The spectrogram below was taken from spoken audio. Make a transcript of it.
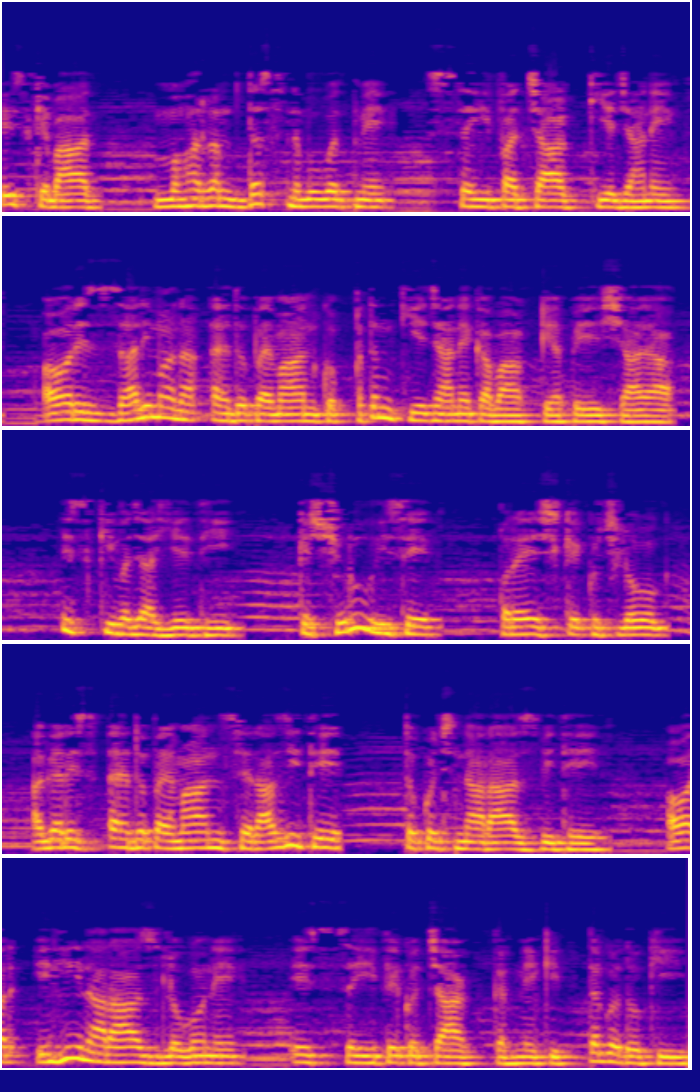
اس کے بعد محرم دس نبوت میں صحیفہ چاک کیے جانے اور اس ظالمانہ عہد و پیمان کو ختم کیے جانے کا واقعہ پیش آیا۔ اس کی وجہ یہ تھی کہ شروع ہی سے قریش کے کچھ لوگ اگر اس عہد و پیمان سے راضی تھے تو کچھ ناراض بھی تھے اور انہی ناراض لوگوں نے اس صحیفے کو چاک کرنے کی تگودو کی۔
